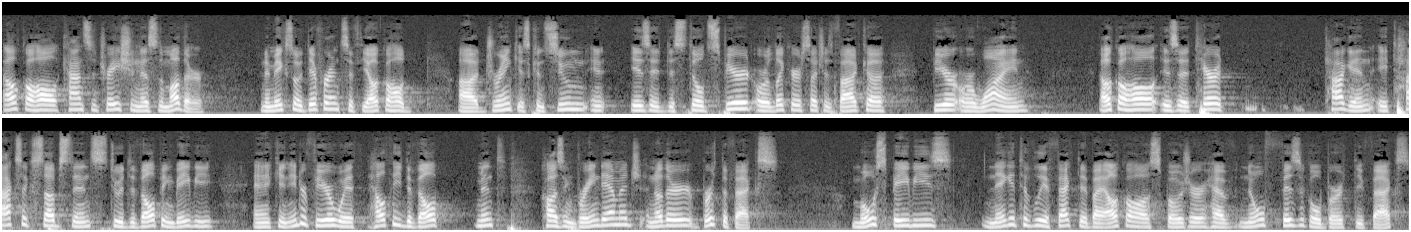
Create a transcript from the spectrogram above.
alcohol concentration as the mother. And it makes no difference if the alcohol uh, drink is consumed in, is a distilled spirit or liquor such as vodka, beer, or wine. Alcohol is a teratogen, a toxic substance to a developing baby, and it can interfere with healthy development, causing brain damage and other birth defects. Most babies negatively affected by alcohol exposure have no physical birth defects.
